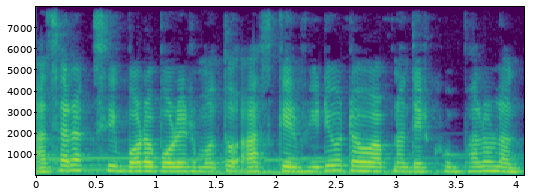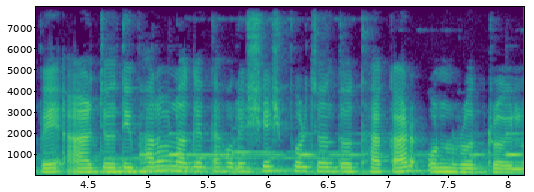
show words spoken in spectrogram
আশা রাখছি বরাবরের মতো আজকের ভিডিওটাও আপনাদের খুব ভালো লাগবে। আর যদি ভালো লাগে তাহলে শেষ পর্যন্ত থাকার অনুরোধ রইল।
